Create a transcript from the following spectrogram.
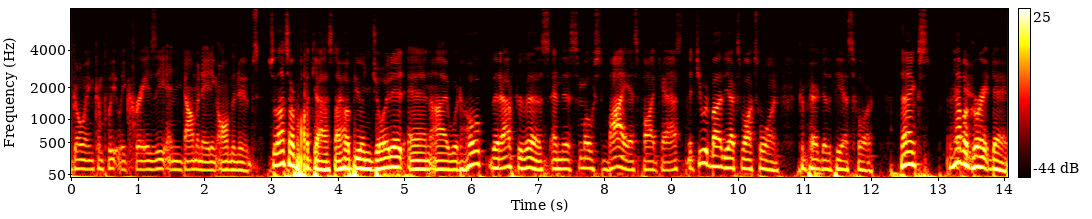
going completely crazy and dominating all the noobs. So that's our podcast. I hope you enjoyed it, and I would hope that after this and this most biased podcast, that you would buy the Xbox One compared to the PS4. Thanks, and have a great day.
